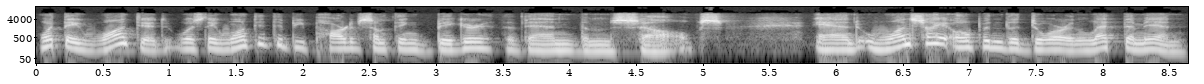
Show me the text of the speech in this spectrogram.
What they wanted was they wanted to be part of something bigger than themselves. And once I opened the door and let them in,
